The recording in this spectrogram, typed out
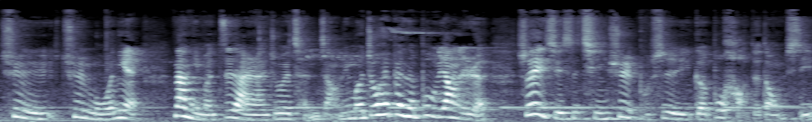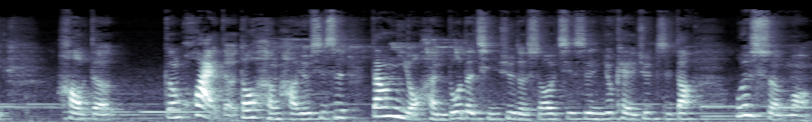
去、去磨练。那你们自然而然就会成长，你们就会变成不一样的人。所以其实情绪不是一个不好的东西，好的跟坏的都很好。尤其是当你有很多的情绪的时候，其实你就可以去知道为什么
